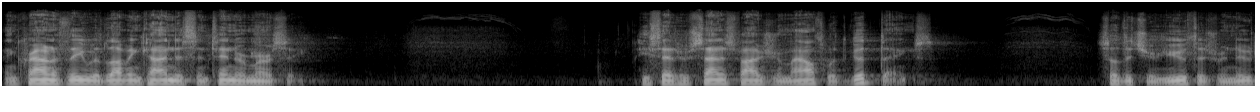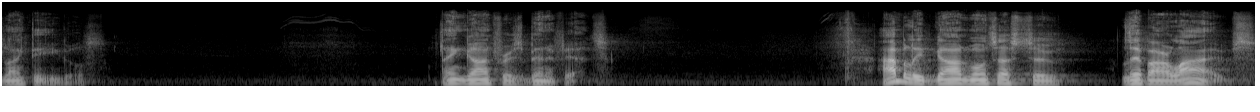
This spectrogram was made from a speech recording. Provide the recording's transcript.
and crowneth thee with loving kindness and tender mercy. He said, Who satisfies your mouth with good things so that your youth is renewed like the eagles. Thank God for his benefits. I believe God wants us to live our lives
